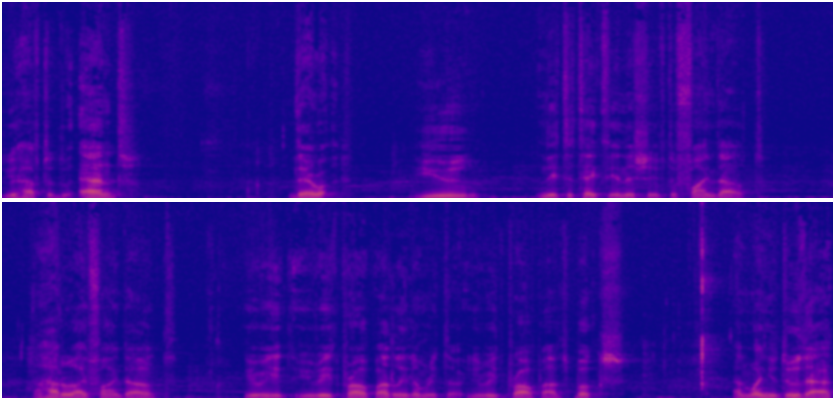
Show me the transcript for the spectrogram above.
you have to do. And there, you need to take the initiative to find out. Now, how do I find out? You read. You read Prabhupada Lilamrita. You read Prabhupada's books. And when you do that,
